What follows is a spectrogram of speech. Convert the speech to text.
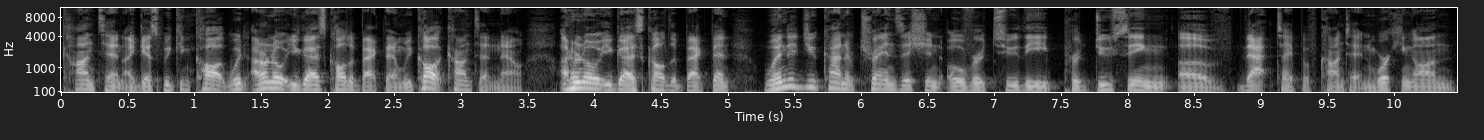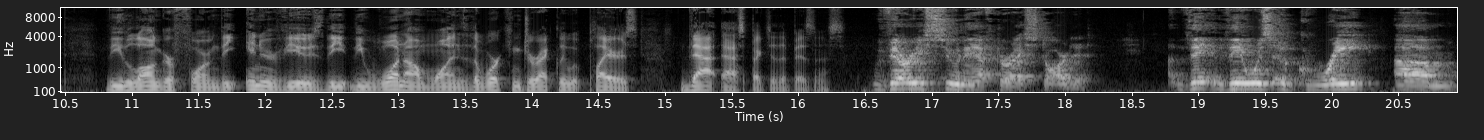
content? I guess we can call it. I don't know what you guys called it back then. We call it content now. I don't know what you guys called it back then. When did you kind of transition over to the producing of that type of content and working on the longer form, the interviews, the the one on ones, the working directly with players, that aspect of the business? Very soon after I started, they, there was a great um,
